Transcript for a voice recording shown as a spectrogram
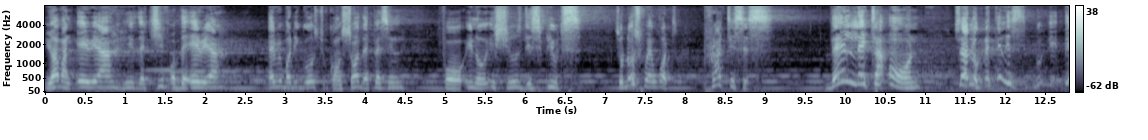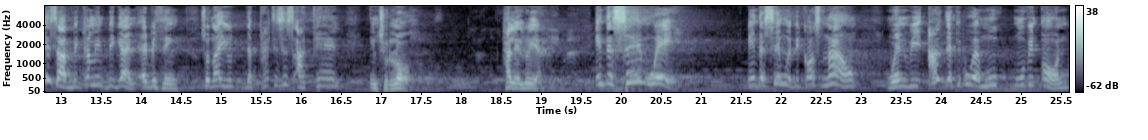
you have an area, he's the chief of the area. Everybody goes to consult the person for you know issues, disputes. So those were what? Practices. Then later on, said, look, the thing is, things are becoming bigger and everything. So now you the practices are turned into law. Hallelujah. In the same way, in the same way, because now when we as the people were move, moving on,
